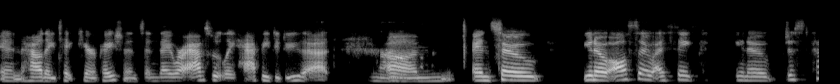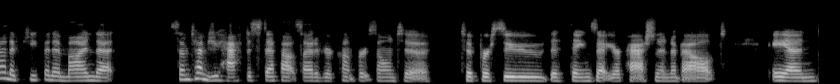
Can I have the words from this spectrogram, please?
and how they take care of patients and they were absolutely happy to do that. Um, and so you know also i think you know just kind of keeping in mind that sometimes you have to step outside of your comfort zone to to pursue the things that you're passionate about and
